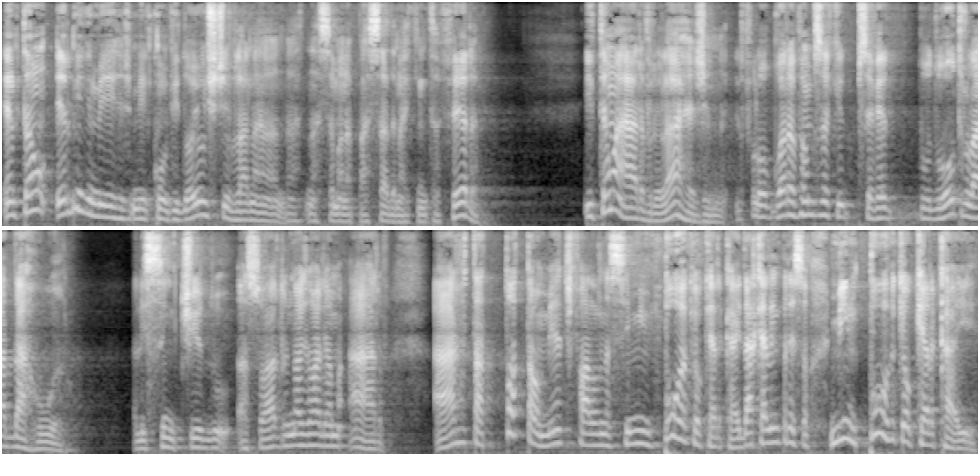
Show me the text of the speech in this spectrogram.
Então, ele me, me, me convidou, eu estive lá na, na, na semana passada, na quinta-feira, e tem uma árvore lá, Regina. Ele falou: agora vamos aqui pra você ver do, do outro lado da rua, ali sentido a sua árvore, e nós olhamos a árvore. A árvore está totalmente falando assim: me empurra que eu quero cair. Dá aquela impressão: me empurra que eu quero cair.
